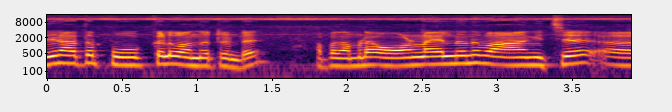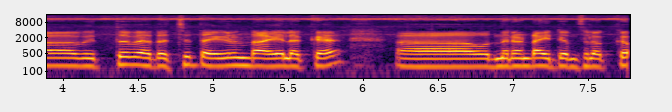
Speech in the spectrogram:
ഇതിനകത്ത് പൂക്കൾ വന്നിട്ടുണ്ട്. അപ്പോൾ നമ്മുടെ ഓൺലൈനിൽ നിന്ന് വാങ്ങിച്ച് വിത്ത് വിതച്ച് തൈകളുണ്ടായാലൊക്കെ ഒന്ന് രണ്ട് ഐറ്റംസിലൊക്കെ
